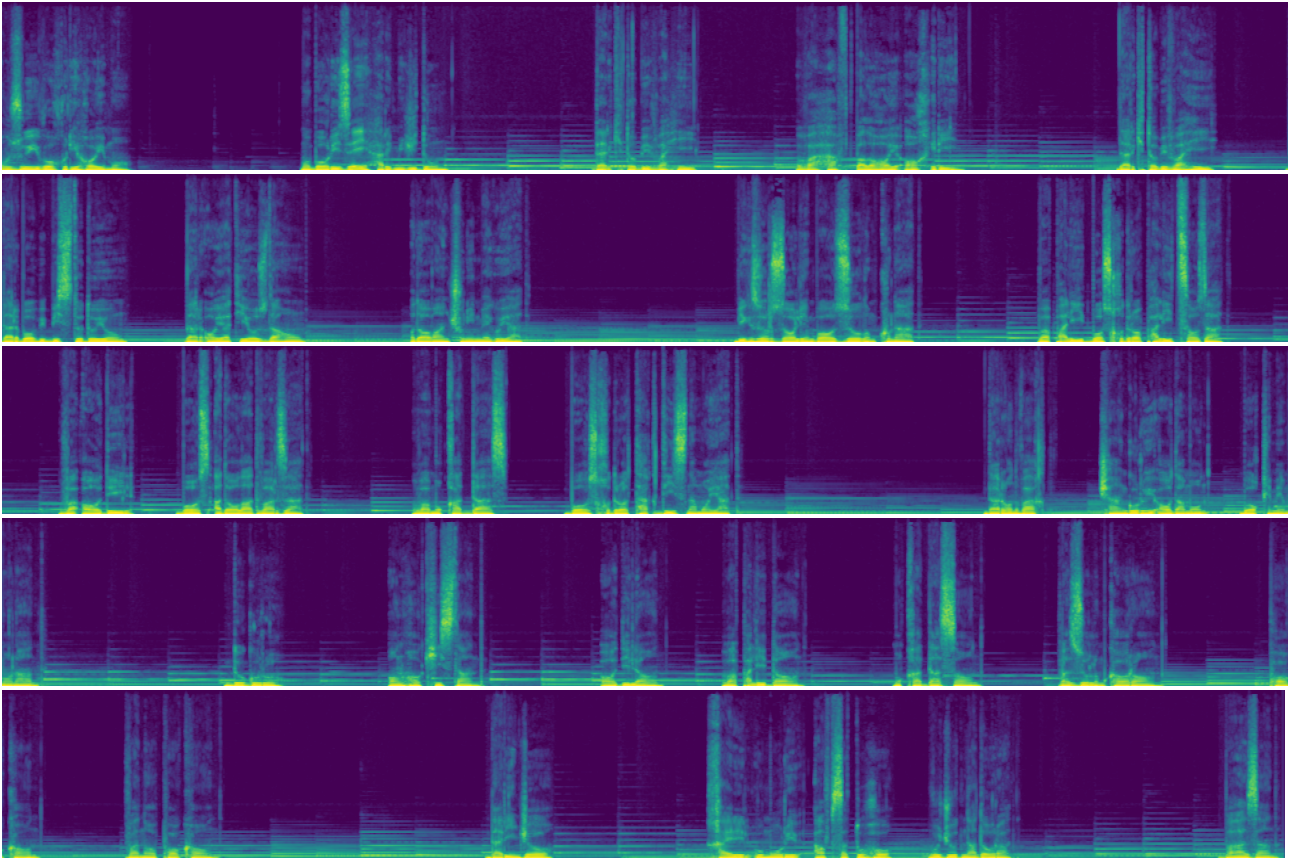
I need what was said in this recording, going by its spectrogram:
мавзӯи вохӯриҳои мо. Муборизаи ҳармиҷидун дар китоби ваҳӣ ва ҳафт балоҳои охирин. Дар китоби ваҳӣ дар боби бисту дуюм дар ояти ёздаҳум худованд чунин мегӯяд. Бигзор золим боз зулм кунад ва палид боз худро палид созад ва одил боз адолат варзад ва муқаддас боз худро тақдис намояд. Дар он вақт чанд гурӯҳи одамон боқӣ мемонанд? Ду гурӯҳ. Онҳо кистанд? Одилон ва палидон муқаддасон ва зулмкорон покон ва нопокон. Дар ин ҷо хайрилумури афсатуҳо вуҷуд надорад баъзан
